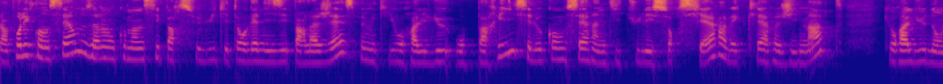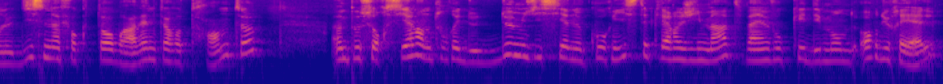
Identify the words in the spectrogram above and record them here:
Alors pour les concerts, nous allons commencer par celui qui est organisé par la GESP, mais qui aura lieu au Paris. C'est le concert intitulé Sorcière avec Claire Gimat, qui aura lieu dans le 19 octobre à 20h30. Un peu sorcière, entourée de deux musiciennes choristes, Claire Gimat va invoquer des mondes hors du réel.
